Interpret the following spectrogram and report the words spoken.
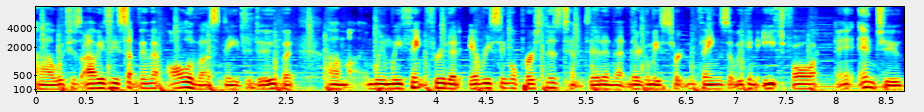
uh, which is obviously something that all of us need to do. But um, when we think through that every single person is tempted and that there are going to be certain things that we can each fall into,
